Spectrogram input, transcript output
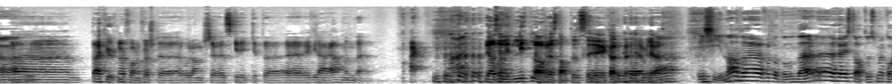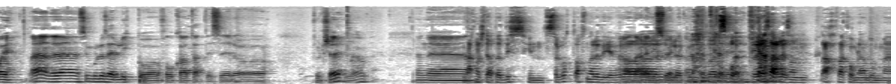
Ja. ja. det er kult når du får den første oransje, skrikete eh, greia, men det Nei. De har altså litt, litt lavere status i Karpe-miljøet. Ja, I Kina så har jeg forstått at der er det høy status med koi. Det symboliserer lykke, og folk har tattiser og fullskjør. Ja. Men Det eh, er kanskje det at de syns så godt da, når de driver Ja, det det og løper kanskje. ut og spotter. Så er det liksom ja, Der kommer den dumme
